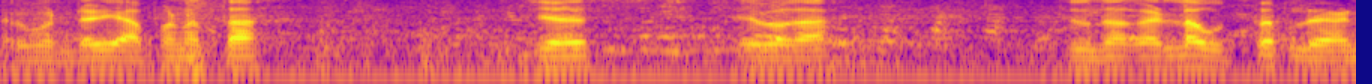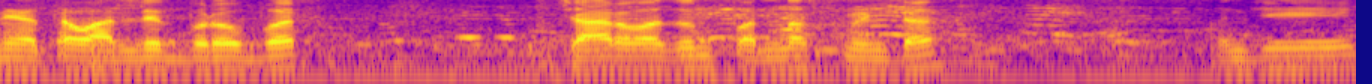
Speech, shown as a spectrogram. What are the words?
तर मंडळी आपण आता जस्ट हे बघा जुनागडला उतरलोय आणि आता वाजलेत बरोबर चार वाजून पन्नास मिनटं. म्हणजे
